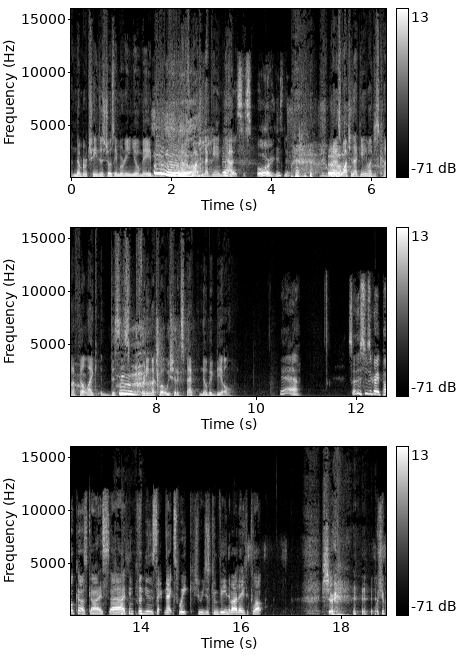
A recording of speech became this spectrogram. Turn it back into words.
Number of changes Jose Mourinho made. But when I was watching that game, yeah, this is boring, isn't it? when I was watching that game, I just kind of felt like this is pretty much what we should expect. No big deal. Yeah. So this was a great podcast, guys. Uh, I think if we do the same next week, should we just convene about eight o'clock? Sure. what's, your,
